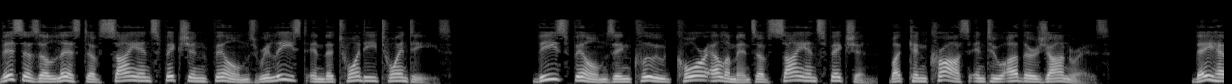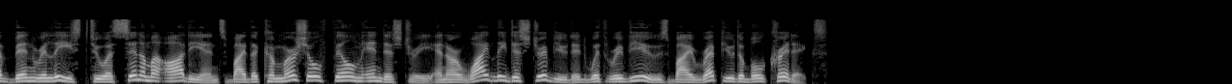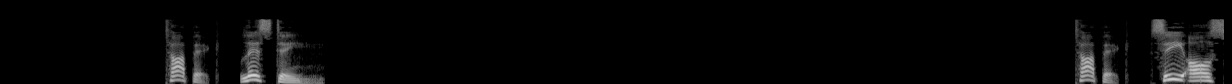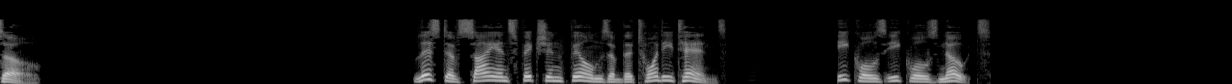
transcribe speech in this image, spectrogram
This is a list of science fiction films released in the 2020s. These films include core elements of science fiction, but can cross into other genres. They have been released to a cinema audience by the commercial film industry and are widely distributed with reviews by reputable critics. Topic. Listing Topic. See also. List of science fiction films of the 2010s Notes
